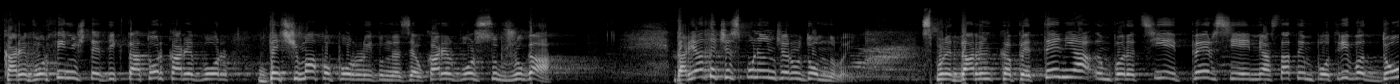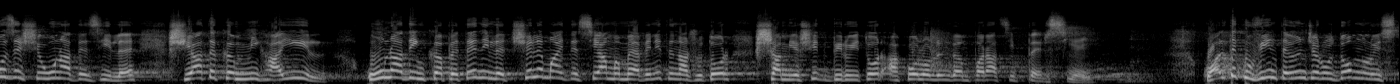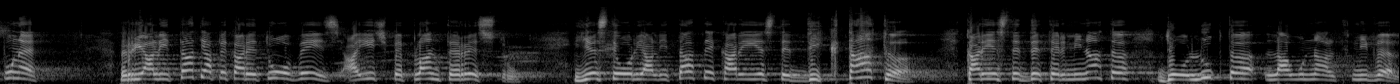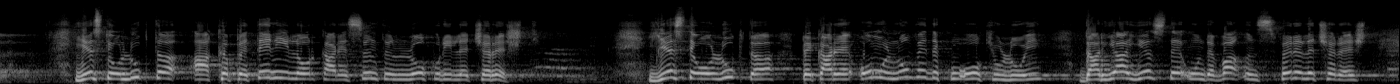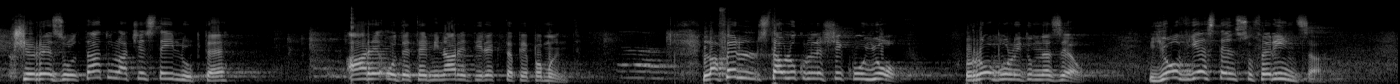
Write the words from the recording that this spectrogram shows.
care vor fi niște dictatori care vor decima poporul lui Dumnezeu, care îl vor subjuga. Dar iată ce spune îngerul Domnului. Spune, dar în căpetenia împărăției Persiei mi-a stat împotrivă 21 de zile și iată că Mihail, una din căpetenile cele mai de seamă mi-a venit în ajutor și am ieșit biruitor acolo lângă împărații Persiei. Cu alte cuvinte, Îngerul Domnului spune, realitatea pe care tu o vezi aici pe plan terestru este o realitate care este dictată, care este determinată de o luptă la un alt nivel. Este o luptă a căpetenilor care sunt în locurile cerești. Este o luptă pe care omul nu o vede cu ochiul lui, dar ea este undeva în sferele cerești și rezultatul acestei lupte are o determinare directă pe pământ. La fel stau lucrurile și cu Iov, robul lui Dumnezeu. Iov este în suferință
